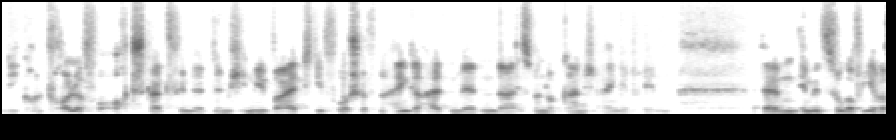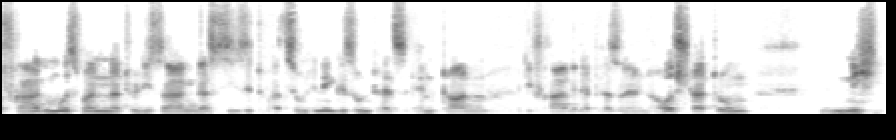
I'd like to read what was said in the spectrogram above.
die Kontrolle vor Ort stattfindet, nämlich inwieweit die Vorschriften eingehalten werden, da ist man noch gar nicht eingetreten. Ähm, in Bezug auf Ihre Frage muss man natürlich sagen, dass die Situation in den Gesundheitsämtern, die Frage der personellen Ausstattung, nicht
